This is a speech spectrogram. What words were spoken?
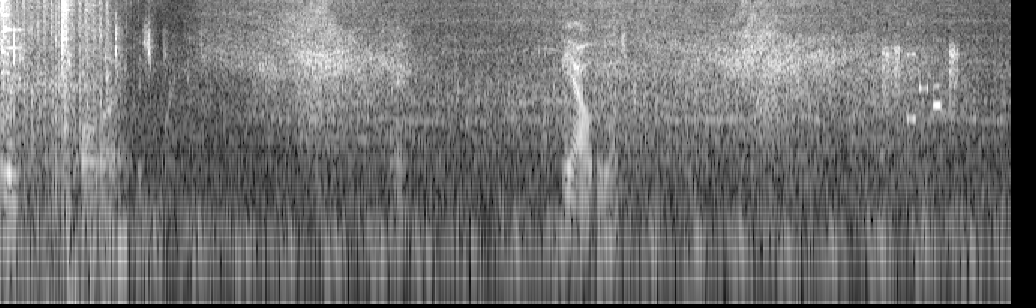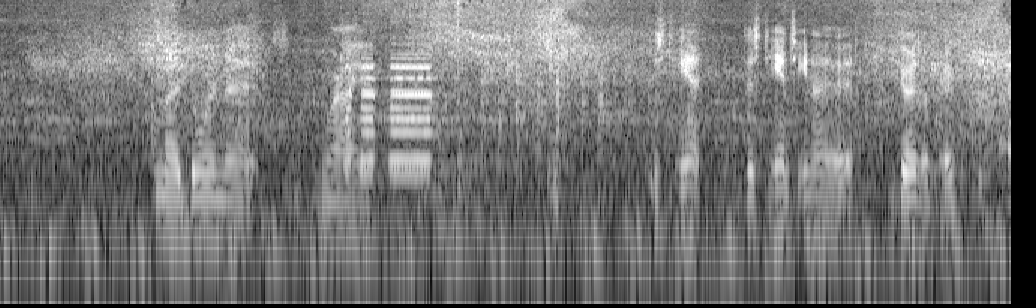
All uh, this morning. Okay. Yeah, I'll, yeah. I'm uh, doing uh, where I does does TNT uh, go to the rig? Uh,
